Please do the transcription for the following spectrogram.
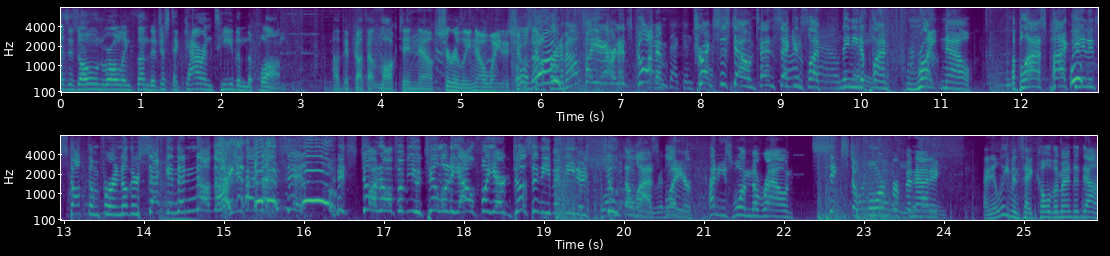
has his own Rolling Thunder just to guarantee them the plant. Oh, they've got that locked in now. Surely no way to show Oh, stop no! Alfajer, and it's got him! Trex is down, 10 seconds left. They need a plan right now. A blast pack in, it stopped them for another second, another, Oh, that's it! It's done off of utility. Alpha Air doesn't even need to shoot the last player, and he's won the round. Six to One four for Fnatic. remaining. And he'll even take Cold Amanda down.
